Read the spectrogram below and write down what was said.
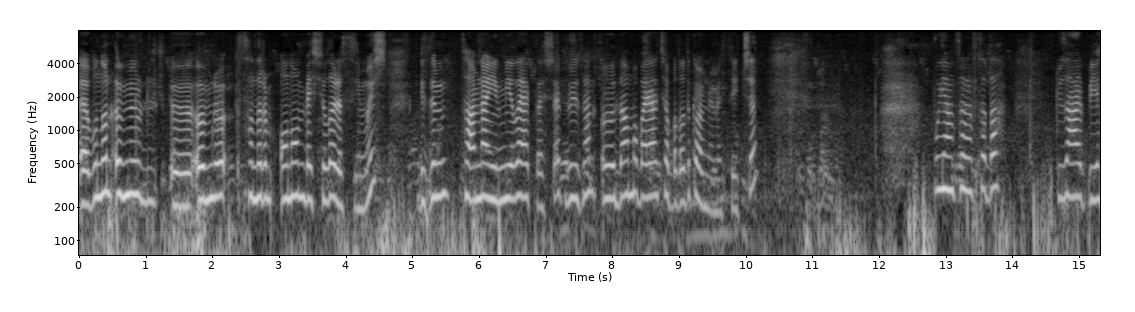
Ee, bunun ömür e, ömrü sanırım 10-15 yıl arasıymış. Bizim tahminen 20 yıla yaklaşacak. Bu yüzden öldü ama bayağı çabaladık ölmemesi için. Bu yan tarafta da güzel bir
